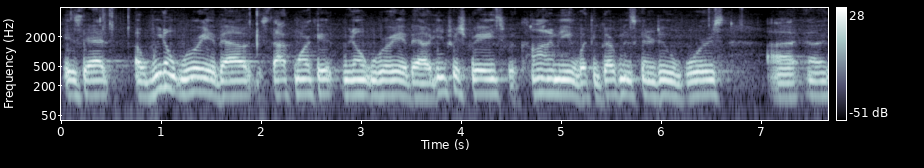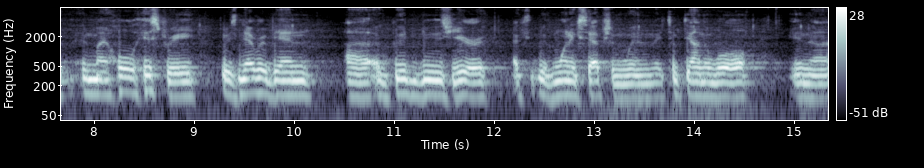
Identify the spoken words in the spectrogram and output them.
is that uh, we don't worry about the stock market. We don't worry about interest rates, economy, what the government's going to do, wars. Uh, uh, in my whole history, there's never been uh, a good news year, with one exception, when they took down the wall in uh,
